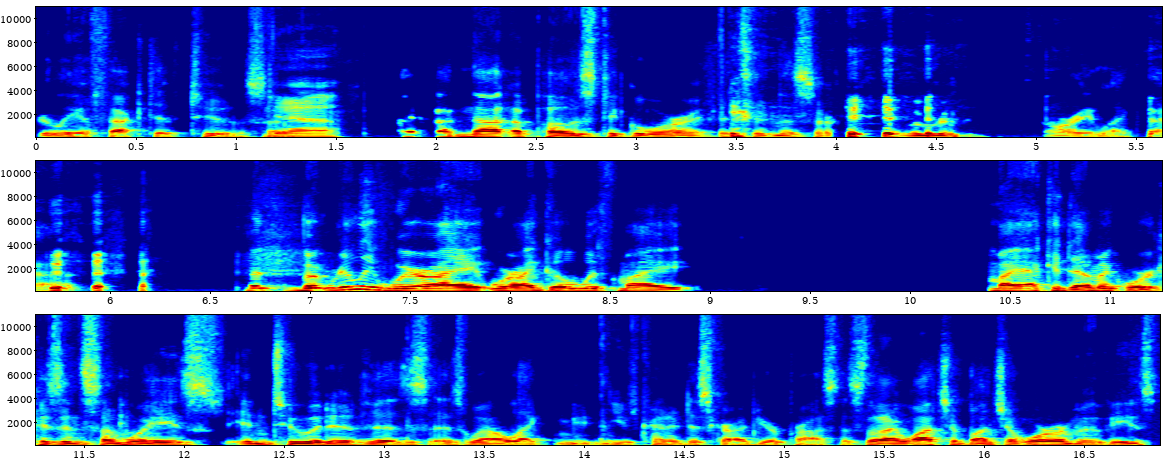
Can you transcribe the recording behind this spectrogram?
really effective too. So yeah, I, am not opposed to gore if it's in the circle of story like that. But but really, where I where I go with my my academic work is in some ways intuitive as as well. Like you've kind of described your process. That I watch a bunch of horror movies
